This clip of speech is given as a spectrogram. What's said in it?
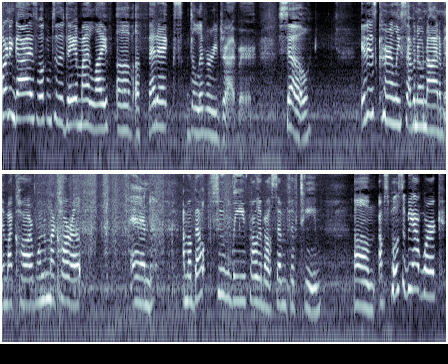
morning guys. Welcome to the day in my life of a FedEx delivery driver. So it is currently 7:09 I'm in my car warming my car up and I'm about to leave probably about 7:15 um, I'm supposed to be at work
